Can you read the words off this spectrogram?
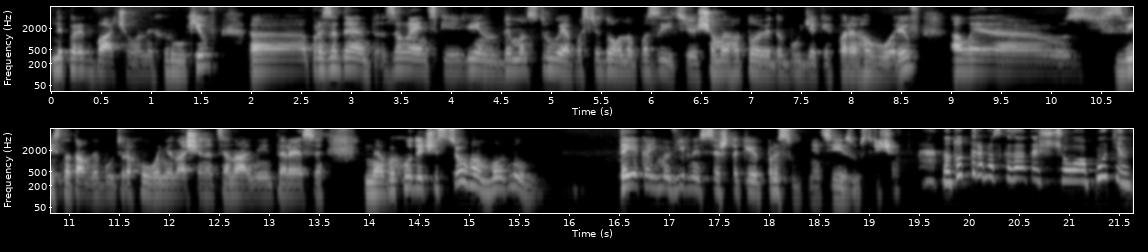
непередбачуваних рухів. Президент Зеленський він демонструє послідовну позицію, що ми готові до будь-яких переговорів, але звісно, там, де будуть враховані наші національні інтереси, виходячи з цього, ну, деяка ймовірність все ж таки присутня цієї зустрічі. Ну тут треба сказати, що Путін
